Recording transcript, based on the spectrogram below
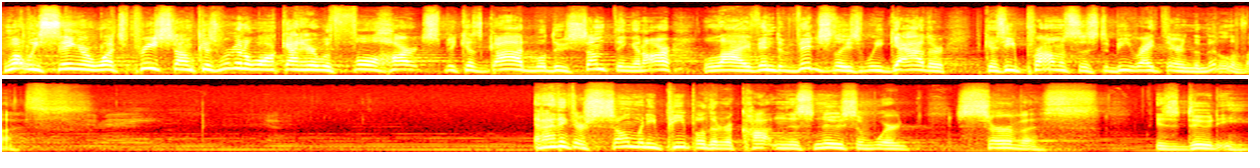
what we sing or what's preached on because we're going to walk out here with full hearts because God will do something in our life individually as we gather because He promises to be right there in the middle of us. And I think there's so many people that are caught in this noose of where service is duty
